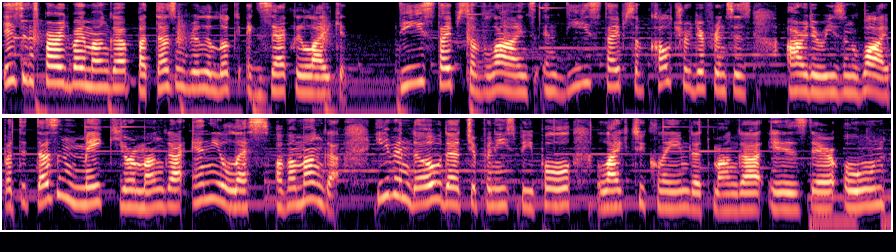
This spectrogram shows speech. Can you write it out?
is inspired by manga but doesn't really look exactly like it these types of lines and these types of culture differences are the reason why. But it doesn't make your manga any less of a manga. Even though that japanese people like to claim that manga is their own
